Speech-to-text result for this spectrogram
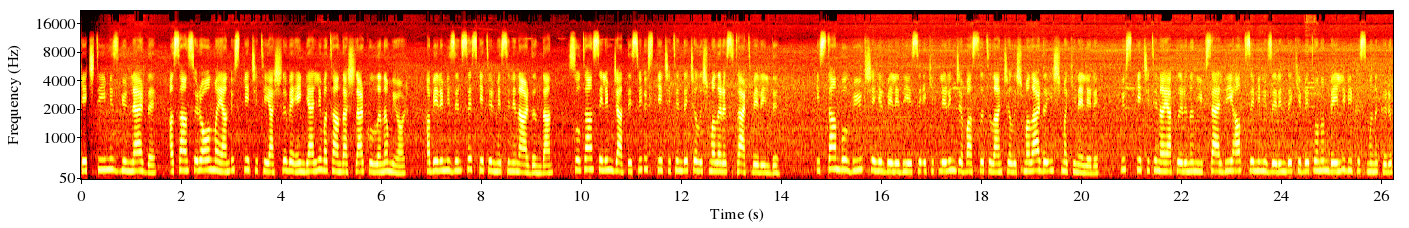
Geçtiğimiz günlerde, asansörü olmayan üst geçiti yaşlı ve engelli vatandaşlar kullanamıyor. Haberimizin ses getirmesinin ardından, Sultan Selim Caddesi üst geçitinde çalışmalara start verildi. İstanbul Büyükşehir Belediyesi ekiplerince başlatılan çalışmalarda iş makineleri, üst geçitin ayaklarının yükseldiği alt zemin üzerindeki betonun belli bir kısmını kırıp,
